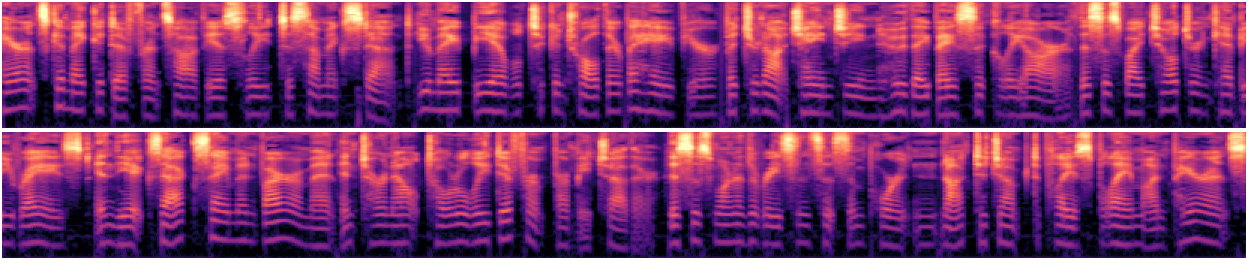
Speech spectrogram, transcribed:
Parents can make a difference, obviously, to some extent. You may be able to control their behavior, but you're not changing who they basically are. This is why children can be raised in the exact same environment and turn out totally different from each other. This is one of the reasons it's important not to jump to place blame on parents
